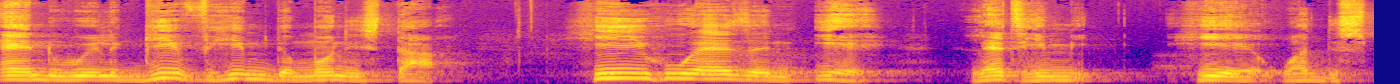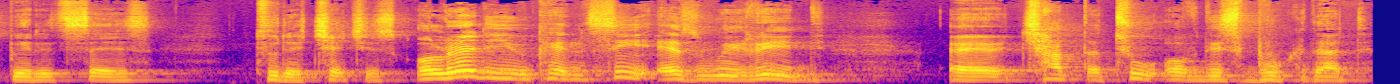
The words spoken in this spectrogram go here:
and will give him the morning star. He who has an ear, let him hear what the Spirit says to the churches. Already you can see as we read uh, chapter 2 of this book that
